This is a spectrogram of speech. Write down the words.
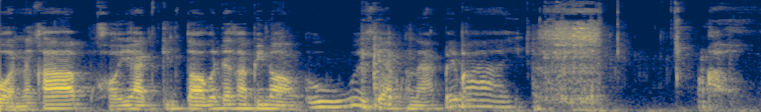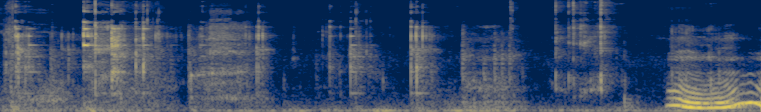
ก่อนนะครับ ขออยากกินต่อกันด้วยครับพี่น้องอู้ยแซ่บขนาดบ๊ายบายอืม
